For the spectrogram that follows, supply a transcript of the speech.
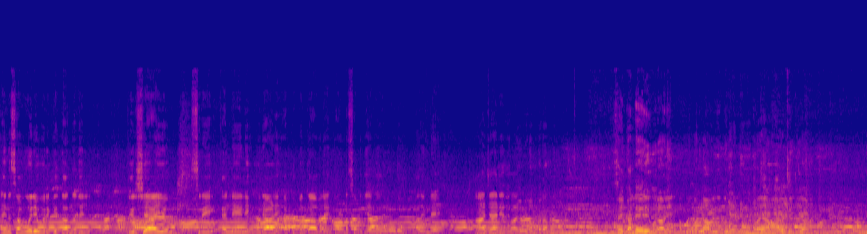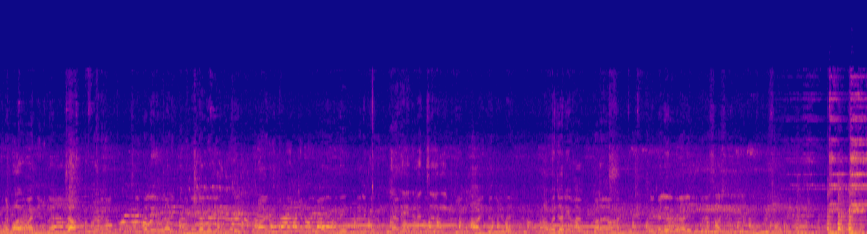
അതിന് സൗകര്യം ഒരുക്കി തന്നതിൽ തീർച്ചയായും ശ്രീ കല്ലേലി ഊരാളി അപ്പപ്പങ്കാവിലെ ഭരണസമിതി അംഗങ്ങളോടും അതിന്റെ ആചാര്യന്മാരോടും. ശ്രീ കല്ലേലി ഊരാളി അപ്പൂപ്പൻകാവിൽ നിന്നും പ്രയാണം ആരംഭിക്കുകയാണ്. ഇതിന്റെ ഭാഗമായി നിൽക്കുന്ന എല്ലാ ഭക്തജനങ്ങൾക്കും ശ്രീ കല്ലേലി ഊരാളി കല്ലേലി മുന്നറി തൊള്ളായിരത്തി തൊണ്ണൂറ്റി ഒമ്പത് മുതൽ അനുഗ്രഹം ഈ മഹായുദ്ധത്തിന്റെ ഔപചാരികമായ ഉദ്ഘാടനമാണ് ശ്രീ കല്ലേലി ഊരാളി അപ്പൂപ്പനെ സാക്ഷി സമർപ്പിക്കുന്നത്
